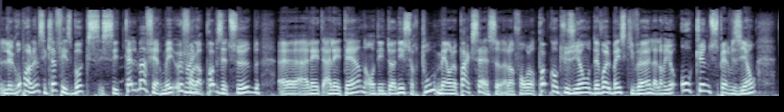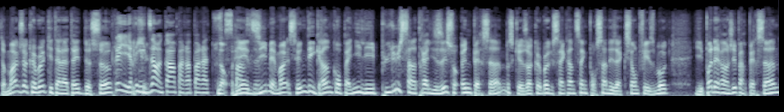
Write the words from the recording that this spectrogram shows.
Le gros problème, c'est que là, Facebook, c'est tellement fermé. Eux font Ouais. leurs propres études euh, à l'int- à l'interne, ont des données sur tout, mais on n'a pas accès à ça. Alors, font leurs propres conclusions, dévoilent bien ce qu'ils veulent. Alors, il n'y a aucune supervision. T'as Mark Zuckerberg qui est à la tête de ça. Là, il n'y a Et rien dit encore par rapport à tout non, ce qui se rien là. dit, mais c'est une des grandes compagnies les plus centralisées sur une personne, parce que Zuckerberg, 55 des actions de Facebook, il est pas dérangé par personne.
